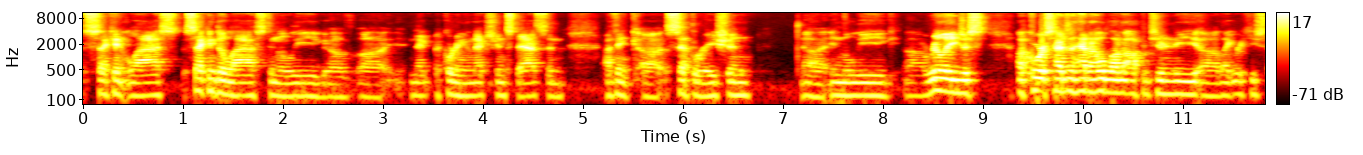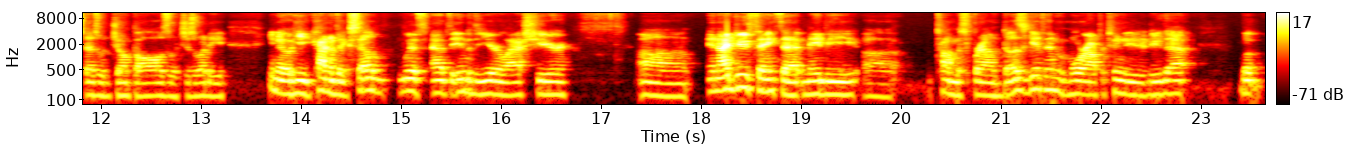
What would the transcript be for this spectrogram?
second last, second to last in the league of uh, ne- according to next gen stats, and I think uh, separation uh, in the league. Uh, really, just of course hasn't had a whole lot of opportunity, uh, like Ricky says, with jump balls, which is what he you know he kind of excelled with at the end of the year last year. Uh, and I do think that maybe uh, Thomas Brown does give him more opportunity to do that. But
